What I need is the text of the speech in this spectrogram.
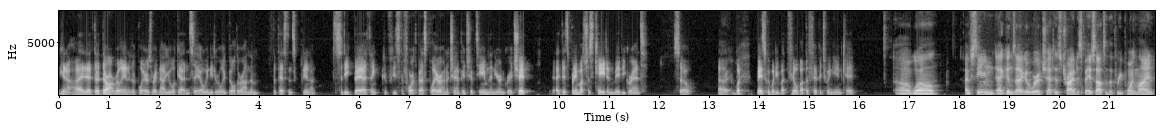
you know, I, I, there aren't really any other players right now you look at and say, oh, we need to really build around them. The Pistons, you know, Saddiq Bey, I think if he's the fourth best player on a championship team, then you're in great shape. It's pretty much just Cade and maybe Grant. So, uh, right. what basically, what do you feel about the fit between he and Cade? Uh, well, I've seen at Gonzaga where Chet has tried to space out to the three point line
